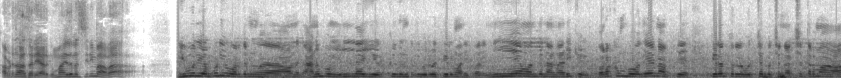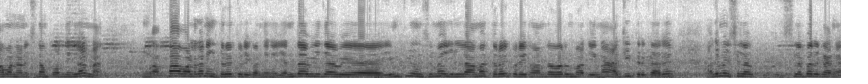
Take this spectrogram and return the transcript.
அப்படிதான் சரியா இருக்குமா? இதுல சினிமாவா? இவர் எப்படி ஒருத்தங்க அவனுக்கு அனுபவம் இல்லை இருக்குதுன்றது இவர் தீர்மானிப்பார். நீயே வந்து நான் நடிக்க பிறக்கும் போதே நான் பி- உச்சபட்ச நட்சத்திரமாக ஆவன்னு நினச்சி தான் பிறந்தீங்களா என்ன? உங்கள் அப்பாவால் தான் நீங்கள் திரைத்துறைக்கு வந்தீங்க. எந்த வித இன்ஃப்ளூயன்ஸுமே இல்லாமல் திரைத்துறைக்கு வந்தவர்னு பார்த்தீங்கன்னா அஜித் இருக்காரு. அதுமாதிரி சில சில பேர் இருக்காங்க.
